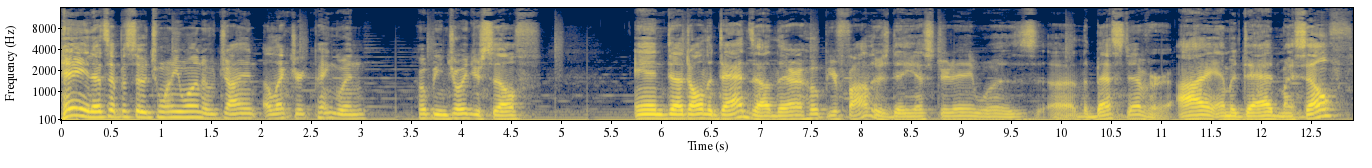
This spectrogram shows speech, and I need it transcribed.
Hey, that's episode 21 of Giant Electric Penguin. Hope you enjoyed yourself. And uh, to all the dads out there, I hope your Father's Day yesterday was uh, the best ever. I am a dad myself,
